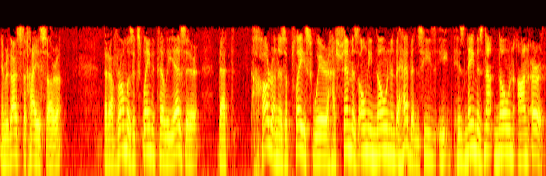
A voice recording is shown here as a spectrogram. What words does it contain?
In regards to Chayei Sarah, that Avram was explaining to Eliezer that Charan is a place where Hashem is only known in the heavens. He, his name is not known on earth.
